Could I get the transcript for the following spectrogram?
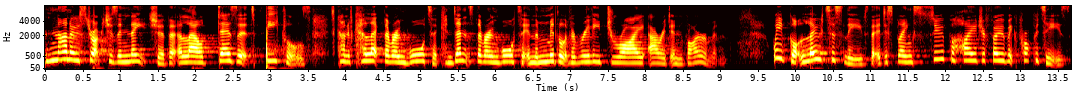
nanostructures in nature that allow desert beetles to kind of collect their own water, condense their own water in the middle of a really dry, arid environment. We've got lotus leaves that are displaying super hydrophobic properties.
